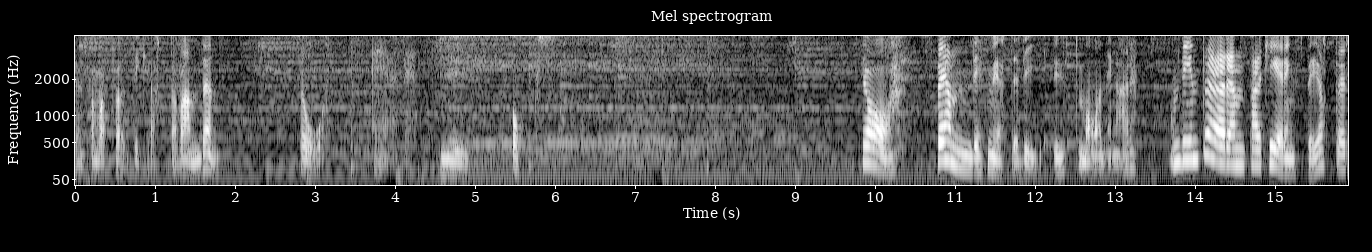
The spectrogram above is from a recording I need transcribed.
den som var född i kraft av anden. Så är det nu också. Ja, ständigt möter vi utmaningar. Om det inte är en parkeringsböter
